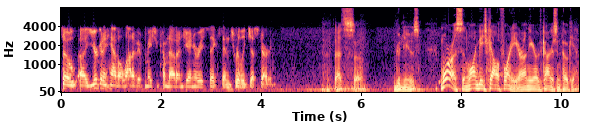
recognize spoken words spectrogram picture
So uh, you're going to have a lot of information coming out on January 6th, and it's really just starting. That's uh, good news. Morris in Long Beach, California. You're on the air with Congressman Pocan.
